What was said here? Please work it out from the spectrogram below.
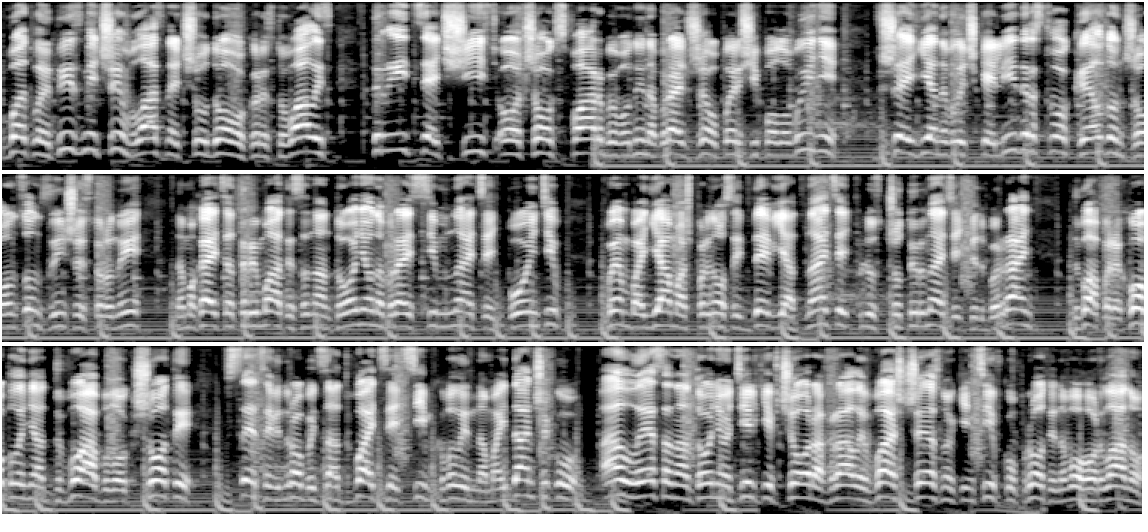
в атлетизмі, чим власне чудово користувались. 36 очок з фарби вони набирають вже у першій половині. Вже є невеличке лідерство. Келдон Джонсон з іншої сторони намагається тримати Сан Антоніо, набирає 17 поінтів. Вембаньяма ж приносить 19 плюс 14 підбирань. Два перехоплення, два блокшоти. Все це він робить за 27 хвилин на майданчику. Але Сан Антоніо тільки вчора грали важчезну кінцівку проти Нового Орлану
